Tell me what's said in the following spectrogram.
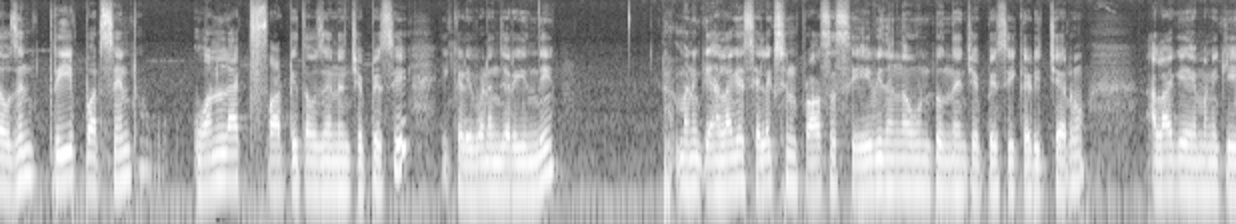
thousand three percent one lakh forty thousand అని చెప్పేసి ఇక్కడ ఇవ్వడం జరిగింది. మనకి అలాగే సెలెక్షన్ ప్రాసెస్ ఏ విధంగా ఉంటుందని చెప్పేసి ఇక్కడ ఇచ్చారు. అలాగే మనకి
